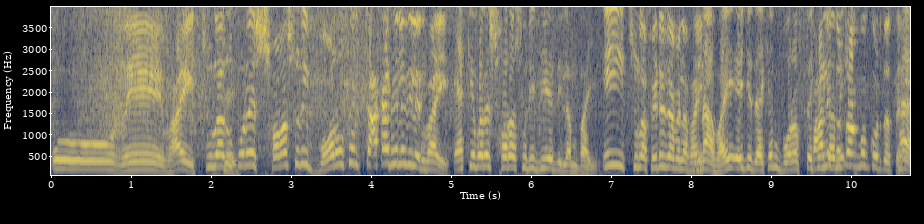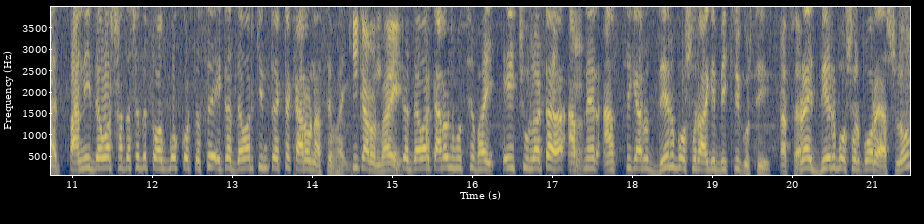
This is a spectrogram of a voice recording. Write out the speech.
ocurre. ভাই চুলার উপরে সরাসরি বরফের চাকা ঢেলে দিলেন ভাই। একেবারে সরাসরি দিয়ে দিলাম ভাই। এই চুলা ফেটে যাবে না ভাই? না ভাই এই যে দেখেন বরফটা কিন্তু আমি- টকবক করতেছে। হ্যাঁ পানি দেওয়ার সাথে সাথে টকবক করতেছে। এটা দেওয়ার কিন্তু একটা কারণ আছে ভাই। কি কারণ ভাই? এটা দেওয়ার কারণ হচ্ছে ভাই এই চুলাটা আপনার আজ থেকে আরও দেড় বছর আগে বিক্রি করছি। আচ্ছা। প্রায় দেড় বছর পরে আসলো।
